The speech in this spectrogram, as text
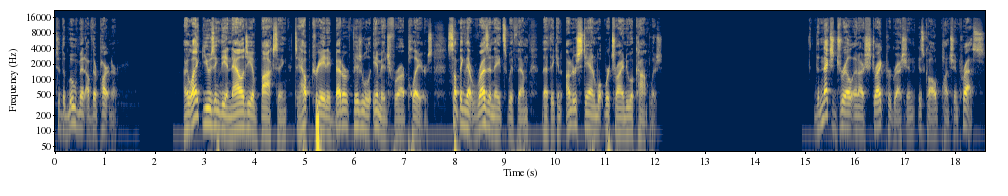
to the movement of their partner. I like using the analogy of boxing to help create a better visual image for our players, something that resonates with them that they can understand what we're trying to accomplish. The next drill in our strike progression is called punch and press.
